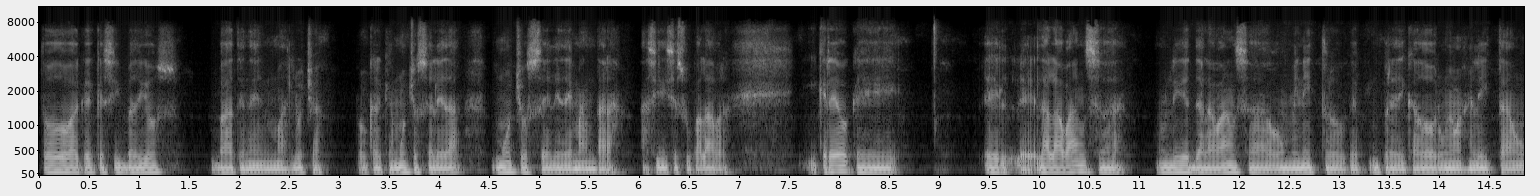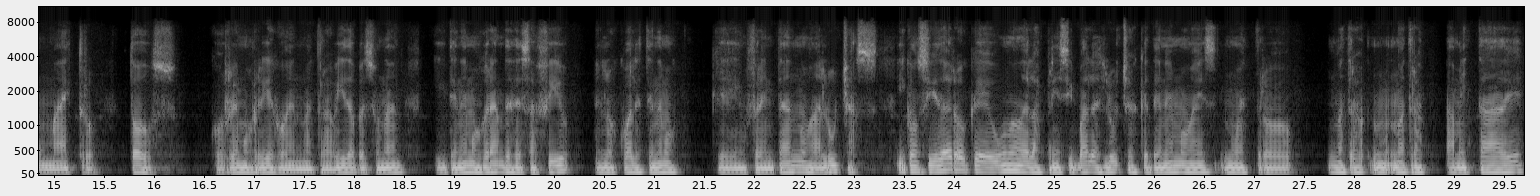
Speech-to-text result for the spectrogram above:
Todo aquel que sirve a Dios va a tener más lucha, porque al que mucho se le da, mucho se le demandará. Así dice su palabra. Y creo que la alabanza, un líder de alabanza un ministro, un predicador, un evangelista, un maestro, todos corremos riesgos en nuestra vida personal y tenemos grandes desafíos en los cuales tenemos que enfrentarnos a luchas. Y considero que una de las principales luchas que tenemos es nuestro, nuestras amistades,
